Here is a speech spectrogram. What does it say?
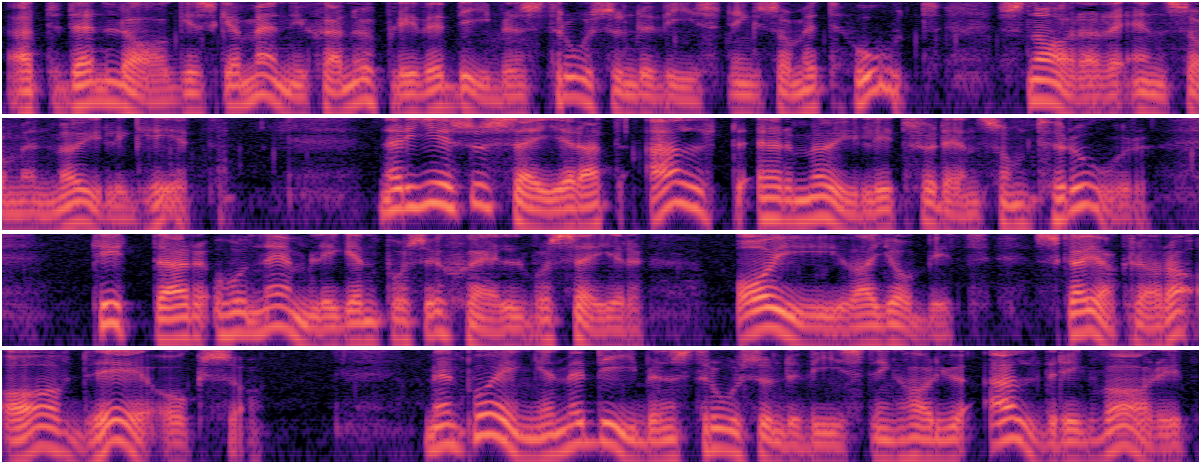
att den lagiska människan upplever Bibelns trosundervisning som ett hot snarare än som en möjlighet. När Jesus säger att allt är möjligt för den som tror tittar hon nämligen på sig själv och säger Oj, vad jobbigt, ska jag klara av det också? Men poängen med Bibelns trosundervisning har ju aldrig varit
